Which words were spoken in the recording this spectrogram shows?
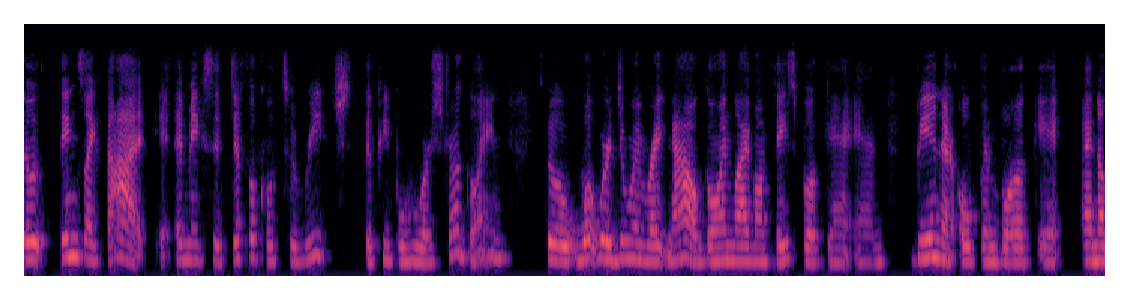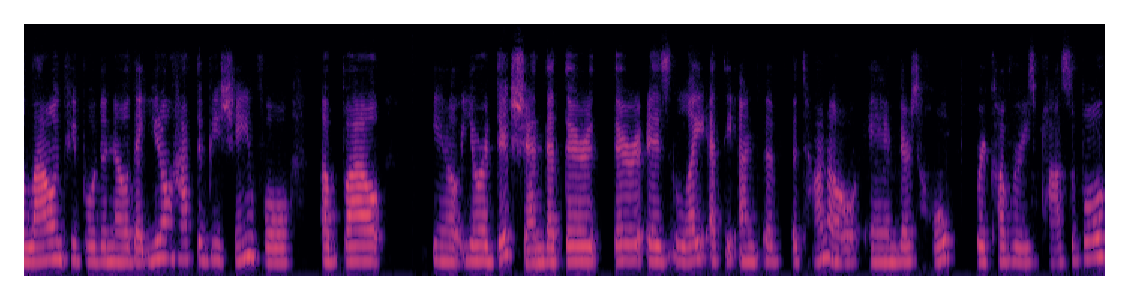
So things like that, it, it makes it difficult to reach the people who are struggling. So what we're doing right now, going live on Facebook and, and being an open book and, and allowing people to know that you don't have to be shameful about you know your addiction that there there is light at the end of the tunnel and there's hope recovery is possible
